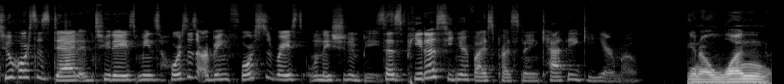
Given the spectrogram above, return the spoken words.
Two horses dead in two days means horses are being forced to race when they shouldn't be, says PETA Senior Vice President Kathy Guillermo. You know, one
